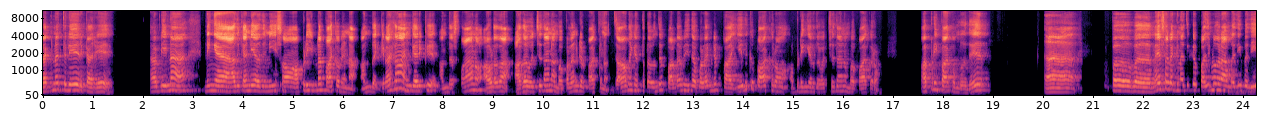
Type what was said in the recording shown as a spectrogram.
லக்னத்திலே இருக்காரு. அப்படின்னா நீங்க அதுக்காண்டி அது நீசம் அப்படின்னா பார்க்க வேணாம். அந்த கிரகம் அங்க இருக்கு. அந்த ஸ்தானம் அவ்வளவுதான். அதை வச்சுதான் நம்ம பலன்கள் பார்க்கணும். ஜாதகத்துல வந்து பலவித பலன்கள் பா எதுக்கு பார்க்குறோம் அப்படிங்கிறத வச்சுதான் நம்ம பார்க்குறோம். அப்படி பார்க்கும்போது இப்போ மேச லக்னத்துக்கு பதினோராம் அதிபதி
